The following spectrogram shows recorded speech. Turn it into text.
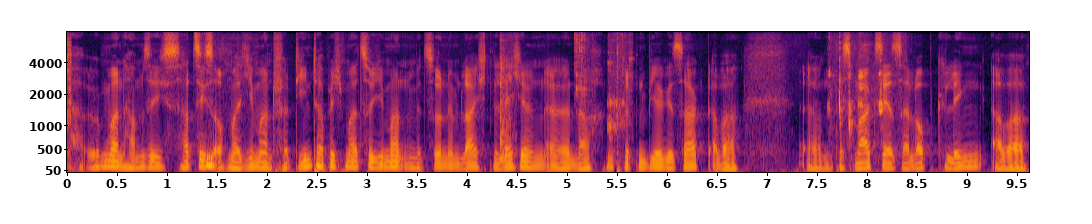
Ja, irgendwann haben sich's, hat sich's auch mal jemand verdient, habe ich mal zu jemandem mit so einem leichten Lächeln äh, nach dem dritten Bier gesagt, aber ähm, das mag sehr salopp klingen, aber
